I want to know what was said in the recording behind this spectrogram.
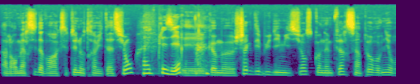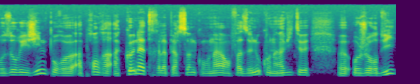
Alors merci d'avoir accepté notre invitation. Avec plaisir. Et comme euh, chaque début d'émission, ce qu'on aime faire, c'est un peu revenir aux origines pour euh, apprendre à connaître la personne qu'on a en face de nous, qu'on a invitée euh, aujourd'hui.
